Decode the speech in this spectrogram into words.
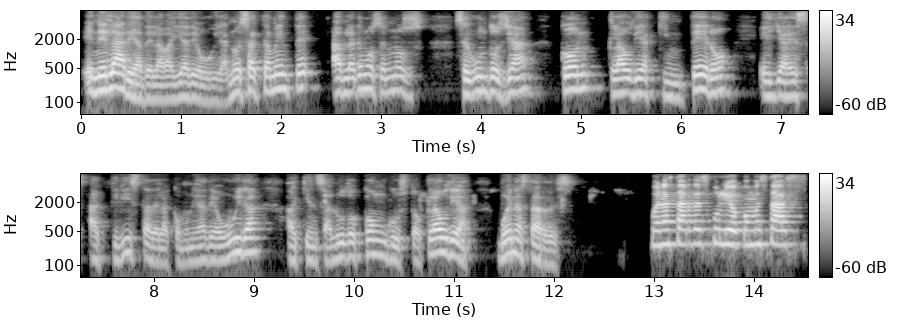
en el área de la bahía de Huira. No exactamente, hablaremos en unos segundos ya con Claudia Quintero. Ella es activista de la comunidad de Huira, a quien saludo con gusto. Claudia, buenas tardes. Buenas tardes, Julio, ¿cómo estás?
